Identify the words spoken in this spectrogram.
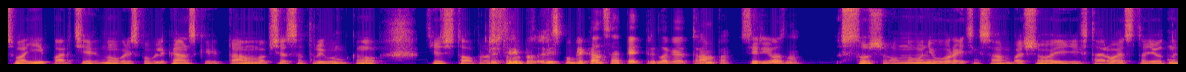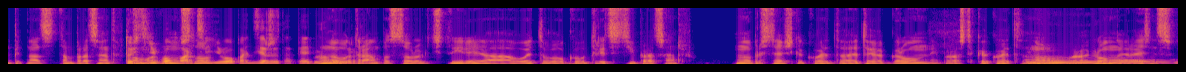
своей партии, ну, в республиканской, там вообще с отрывом. Ну, я читал просто... То есть вот... республиканцы опять предлагают Трампа? Серьезно? Слушай, он, у него рейтинг самый большой, и второй отстает на 15 там, процентов. То есть его ну, партия услов... его поддержит опять на Ну, у Трампа 44, а у этого около 30 процентов. Ну, представляешь, какое-то, это огромный просто какой-то, ну, ну, огромная разница.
